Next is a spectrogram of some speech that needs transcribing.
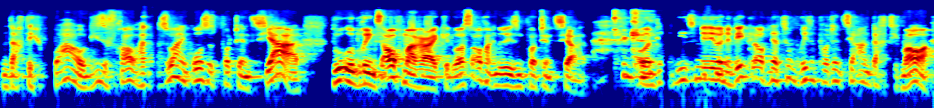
und dachte ich, wow, diese Frau hat so ein großes Potenzial. Du übrigens auch, Mareike, du hast auch ein Riesenpotenzial. Okay. Und die ist mir über den Weg gelaufen, die hat so ein Riesenpotenzial und dachte ich, wow,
